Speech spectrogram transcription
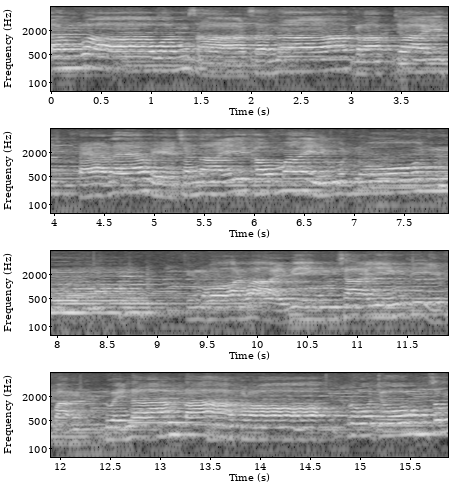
ดังว่าหวังศาสนากลับใจ แต่แล้วเหตุไฉนเขาไม่อุดหนุนจึงวอนไหววิ่งชายหญิงที่ฟังด้วยน้ำตาคลอโปรดจงสง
